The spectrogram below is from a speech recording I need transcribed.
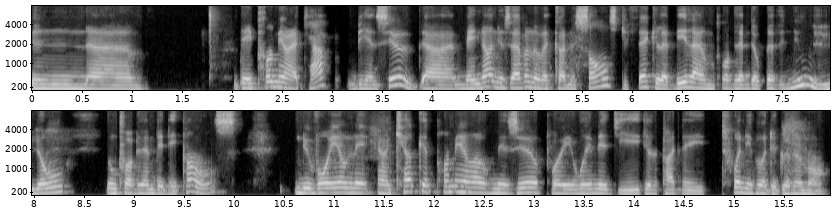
euh, des premières étapes, bien sûr. Euh, maintenant, nous avons la reconnaissance du fait que la ville a un problème de revenus, non un problème de dépenses. Nous voyons quelques premières mesures pour y remédier de la part des trois niveaux de gouvernement.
